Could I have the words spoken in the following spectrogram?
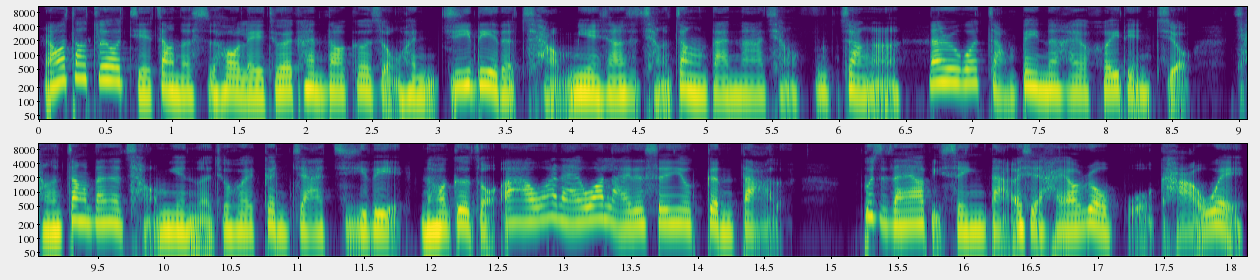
然后到最后结账的时候嘞，就会看到各种很激烈的场面，像是抢账单啊、抢付账啊。那如果长辈呢还有喝一点酒，抢账单的场面呢就会更加激烈，然后各种啊我来我来的声音又更大了。不止大家要比声音大，而且还要肉搏卡位，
